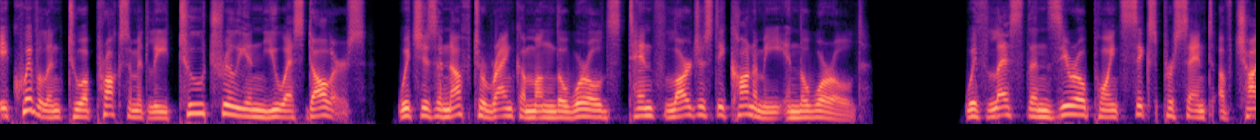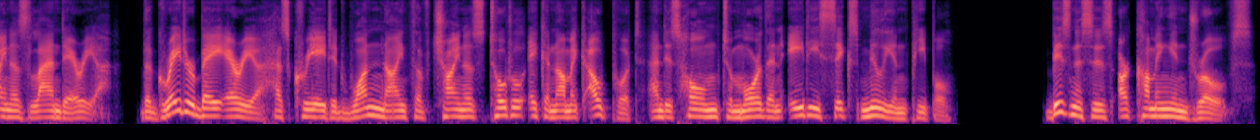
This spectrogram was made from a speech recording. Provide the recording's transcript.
equivalent to approximately 2 trillion US dollars, which is enough to rank among the world's 10th largest economy in the world. With less than 0.6% of China's land area, the Greater Bay Area has created one-ninth of China's total economic output and is home to more than 86 million people. Businesses are coming in droves.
